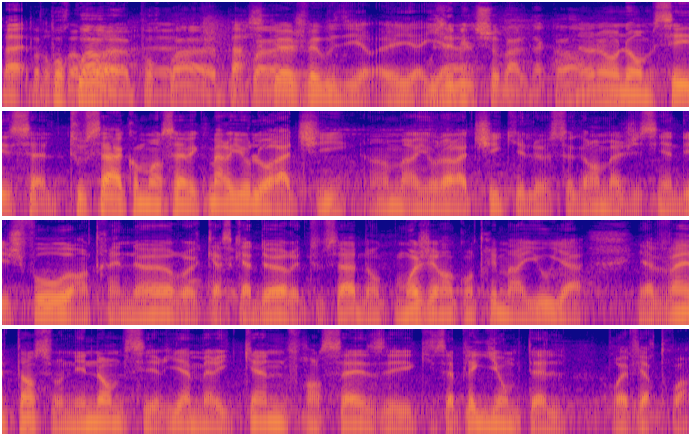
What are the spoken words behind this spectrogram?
Bah, pourquoi, moi euh, pourquoi, euh, Parce pourquoi- que je vais vous dire, euh, y a- Vous il y a- aimez le cheval, d'accord Non, non, non. ça- tout ça a commencé avec Mario Loracci. hein, Mario Loracci, qui est le, ce grand magicien des chevaux, entraîneur, euh, cascadeur et tout ça. Donc, moi, j'ai rencontré Mario il y, a, il y a 20 ans sur une énorme série américaine, française, et, qui s'appelait Guillaume Tell pour FR3.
